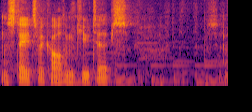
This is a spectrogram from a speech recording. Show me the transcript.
In the States we call them Q-tips. So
